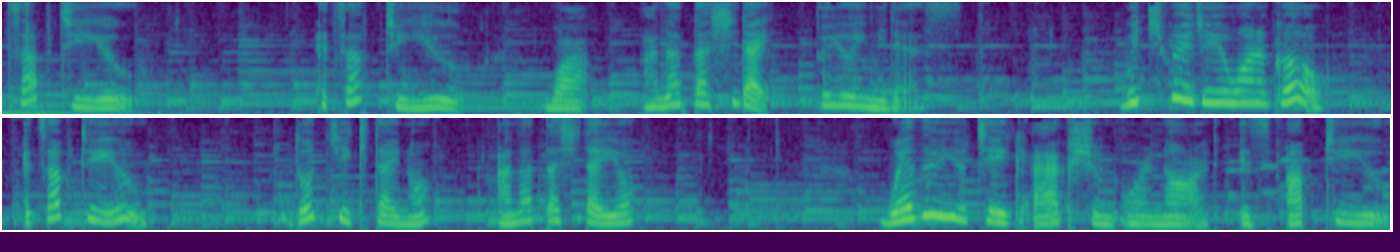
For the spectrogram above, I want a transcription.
It's up to you It's up to you はあなた次第という意味です Which way do you wanna go? It's up to you どっち行きたいのあなた次第よ Whether you take action or not is up to you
